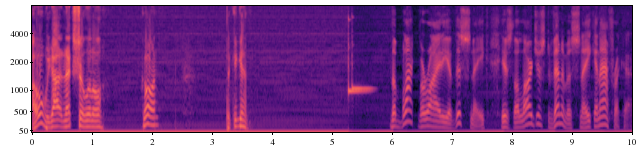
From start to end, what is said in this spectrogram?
Oh, we got an extra little. Go on. Pick again. The black variety of this snake is the largest venomous snake in Africa.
